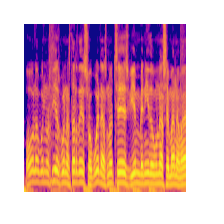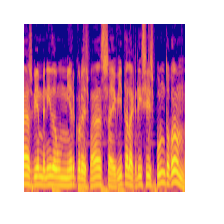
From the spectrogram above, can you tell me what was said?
Hola, buenos días, buenas tardes o buenas noches. Bienvenido una semana más, bienvenido un miércoles más a evitalacrisis.com.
